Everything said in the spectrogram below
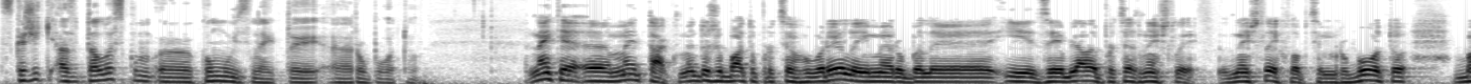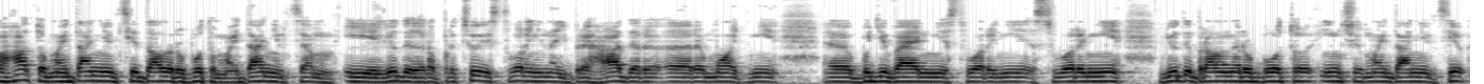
Скажіть, а вдалося е, комусь знайти е, роботу? Знаєте, е, ми так, ми дуже багато про це говорили, і ми робили і заявляли про це. Знайшли. Знайшли хлопцям роботу. Багато майданівці дали роботу майданівцям, і люди працюють, створені навіть бригади е, ремонтні, е, будівельні створені, створені. Люди брали на роботу інших майданівців.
